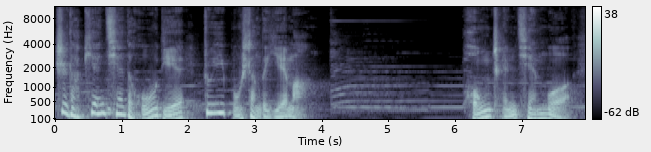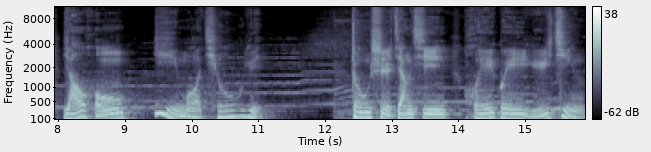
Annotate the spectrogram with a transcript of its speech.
是那翩跹的蝴蝶追不上的野马。红尘阡陌，摇红一抹秋韵。终是将心回归于静，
